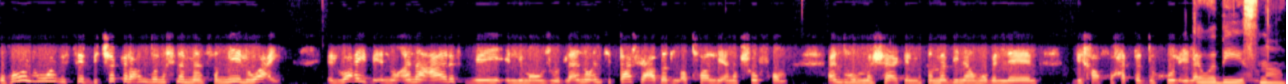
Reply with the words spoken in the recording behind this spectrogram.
وهون هو بيصير بتشكل عنده نحن بنسميه الوعي. الوعي بأنه أنا عارف باللي موجود. لأنه أنت بتعرفي عدد الأطفال اللي أنا بشوفهم. عندهم مشاكل مثلا ما بيناموا بالليل بيخافوا حتى الدخول إلى كوابيس نعم.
